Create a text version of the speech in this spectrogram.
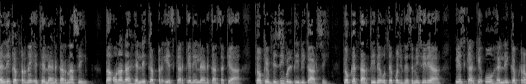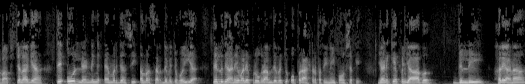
ਹੈਲੀਕਾਪਟਰ ਨੇ ਇੱਥੇ ਲੈਂਡ ਕਰਨਾ ਸੀ, ਤਾਂ ਉਹਨਾਂ ਦਾ ਹੈਲੀਕਾਪਟਰ ਇਸ ਕਰਕੇ ਨਹੀਂ ਲੈਂਡ ਕਰ ਸਕਿਆ ਕਿਉਂਕਿ ਵਿਜ਼ਿਬਿਲਟੀ ਦੀ ਘਾਟ ਸੀ। ਕਿਉਂਕਿ ਧਰਤੀ ਦੇ ਉੱਤੇ ਕੁਝ ਦਿਸ ਨਹੀਂ ਸੀ ਰਿਹਾ। ਇਸ ਕਰਕੇ ਉਹ ਹੈਲੀਕਾਪਟਰ ਵਾਪਸ ਚਲਾ ਗਿਆ ਤੇ ਉਹ ਲੈਂਡਿੰਗ ਐਮਰਜੈਂਸੀ ਅੰਮ੍ਰਿਤਸਰ ਦੇ ਵਿੱਚ ਹੋਈ ਹੈ ਤੇ ਲੁਧਿਆਣੇ ਵਾਲੇ ਪ੍ਰੋਗਰਾਮ ਦੇ ਵਿੱਚ ਉਪ ਰਾਸ਼ਟਰਪਤੀ ਨਹੀਂ ਪਹੁੰਚ ਸਕੇ। ਯਾਨੀ ਕਿ ਪੰਜਾਬ, ਦਿੱਲੀ, ਹਰਿਆਣਾ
